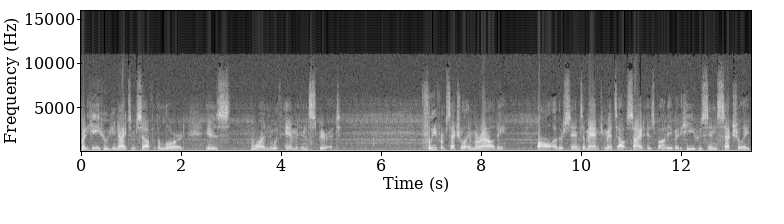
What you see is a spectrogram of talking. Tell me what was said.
But he who unites himself with the Lord is one with him in spirit. Flee from sexual immorality. All other sins a man commits outside his body, but he who sins sexually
